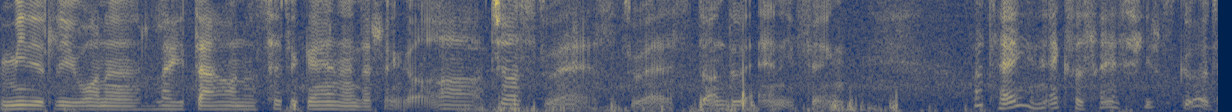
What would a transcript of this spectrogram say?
immediately want to lay down or sit again and I think, oh, just rest, rest, don't do anything. But hey, exercise feels good.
